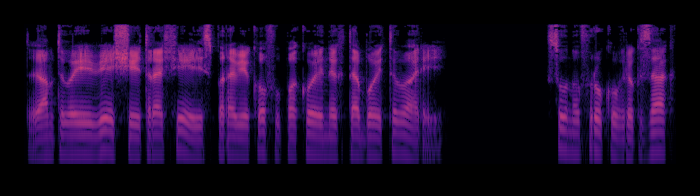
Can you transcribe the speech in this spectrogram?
«Там твои вещи и трофеи из паровиков упокоенных тобой тварей». Сунув руку в рюкзак,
